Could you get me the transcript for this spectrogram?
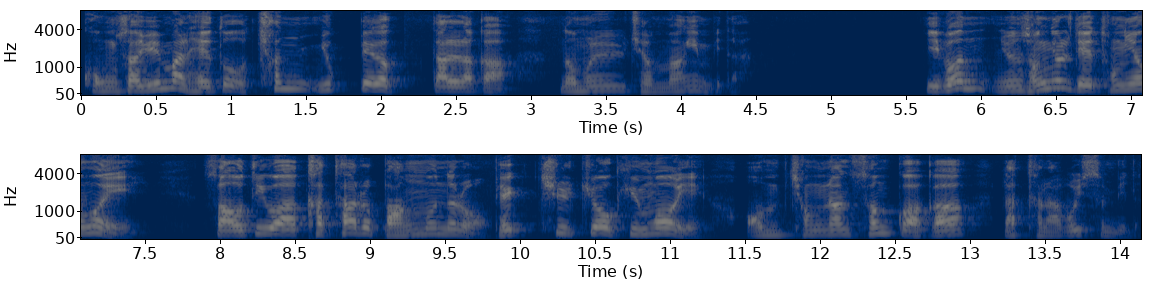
공사비만 해도 1,600억 달러가 넘을 전망입니다. 이번 윤석열 대통령의 사우디와 카타르 방문으로 107조 규모의 엄청난 성과가 나타나고 있습니다.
